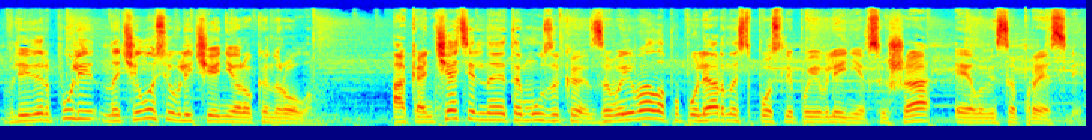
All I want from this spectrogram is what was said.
в Ливерпуле началось увлечение рок-н-роллом. Окончательно эта музыка завоевала популярность после появления в США Элвиса Пресли.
